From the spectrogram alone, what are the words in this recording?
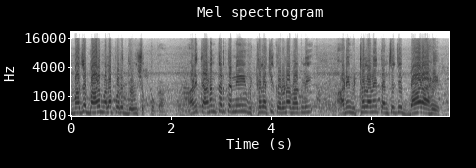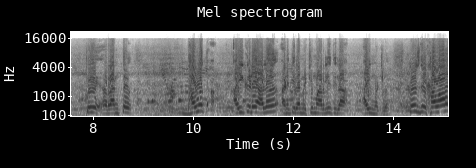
माझं बाळ मला परत देऊ शकतो का? आणि त्यानंतर त्यांनी विठ्ठलाची करुणा भागली. आणि विठ्ठलाने त्यांचं जे बाळ आहे ते रांत धावत आईकडे आलं आणि तिला मिठी मारली तिला आई म्हटलं तोच देखावा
